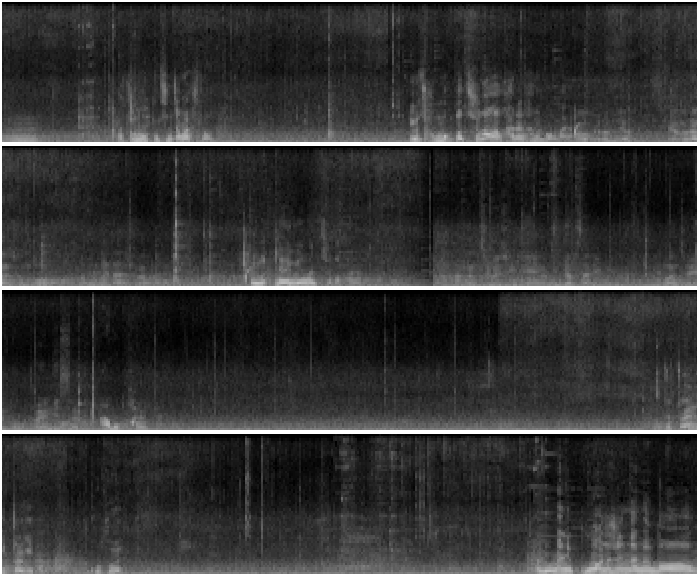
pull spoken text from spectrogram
음, 아, 전복도 진짜 맛있어. 이거 전복도 추가가 가능한 건가요? 어 그럼요 새우랑 전복 소세지 다 추가 가능합니다 그리고 네 개만 추가 가능하다. 방금 집으신 게 우겹살이고요. 이건 저희 목 덜미살. 아, 목 덜. 진짜 쫄깃쫄깃 고소해. 아, 로맨이 구워주신다면서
